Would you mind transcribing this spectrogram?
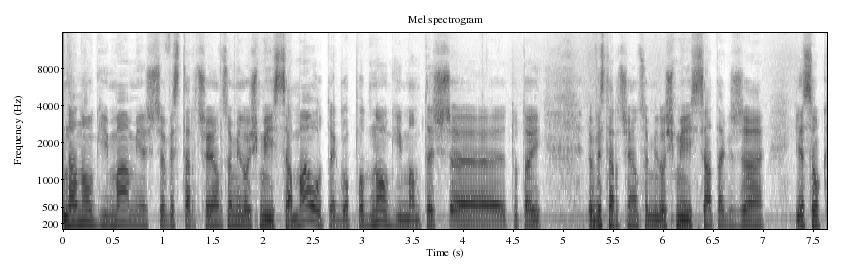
Na nogi mam jeszcze wystarczającą ilość miejsca. Mało tego, pod nogi mam też e, tutaj wystarczającą ilość miejsca, także jest ok.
